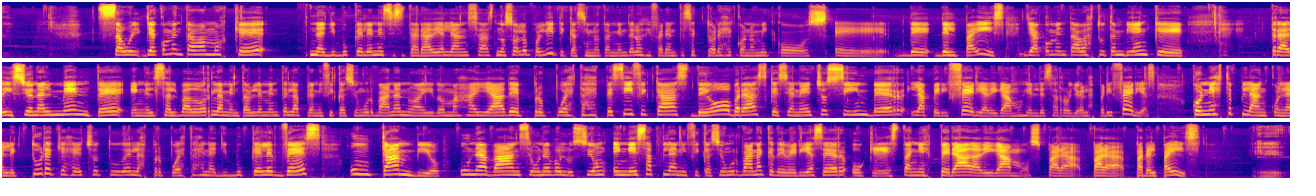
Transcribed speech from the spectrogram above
Saúl, ya comentábamos que Nayib Bukele necesitará de alianzas no solo políticas, sino también de los diferentes sectores económicos eh, del país. Ya comentabas tú también que tradicionalmente en El Salvador, lamentablemente, la planificación urbana no ha ido más allá de propuestas específicas, de obras que se han hecho sin ver la periferia, digamos, y el desarrollo de las periferias. Con este plan, con la lectura que has hecho tú de las propuestas en Nayib Bukele, ¿ves un cambio, un avance, una evolución en esa planificación urbana que debería ser o que es tan esperada, digamos, para, para, para el país? Eh,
